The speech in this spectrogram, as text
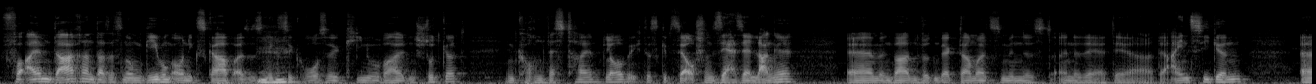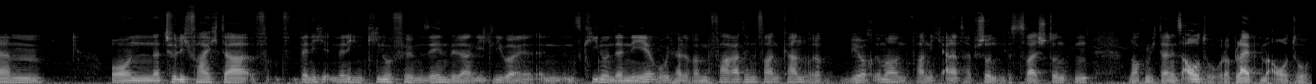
vor allem daran, dass es in der Umgebung auch nichts gab. Also das mhm. nächste große Kino war halt in Stuttgart, in Kochen-Westheim, glaube ich. Das gibt es ja auch schon sehr, sehr lange. Ähm, in Baden-Württemberg damals zumindest eine der, der, der einzigen. Ähm, und natürlich fahre ich da, wenn ich, wenn ich einen Kinofilm sehen will, dann gehe ich lieber in, ins Kino in der Nähe, wo ich halt mit dem Fahrrad hinfahren kann oder wie auch immer und fahre nicht anderthalb Stunden bis zwei Stunden, lock mich dann ins Auto oder bleib im Auto.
